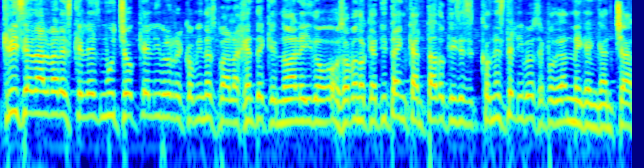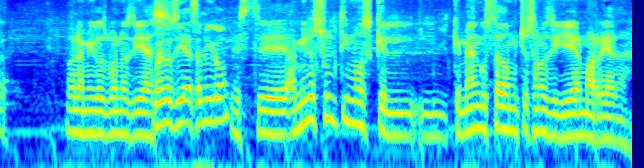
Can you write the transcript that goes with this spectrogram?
Cristian Álvarez, que lees mucho, ¿qué libro recomiendas para la gente que no ha leído? O sea, bueno, que a ti te ha encantado, que dices, con este libro se podrían mega enganchar. Hola amigos, buenos días. Buenos días, amigo. Este, a mí los últimos que, que me han gustado mucho son los de Guillermo Arriaga.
